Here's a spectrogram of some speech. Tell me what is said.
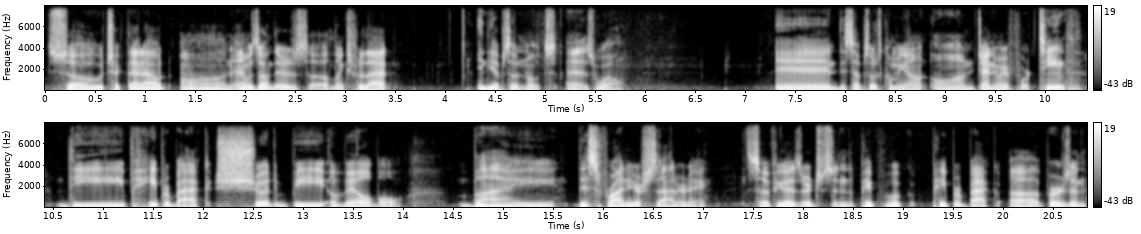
So check that out on Amazon. There's uh, links for that in the episode notes as well. And this episode is coming out on January 14th. The paperback should be available by this Friday or Saturday. So if you guys are interested in the paper paperback uh, version,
